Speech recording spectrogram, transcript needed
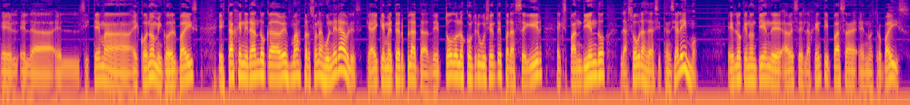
el, el, el sistema económico del país está generando cada vez más personas vulnerables, que hay que meter plata de todos los contribuyentes para seguir expandiendo las obras de asistencialismo. Es lo que no entiende a veces la gente y pasa en nuestro país.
